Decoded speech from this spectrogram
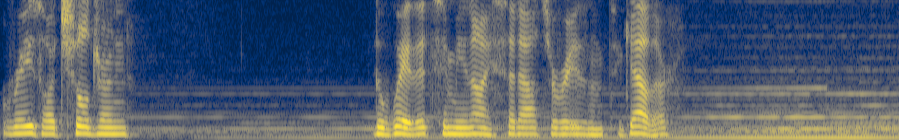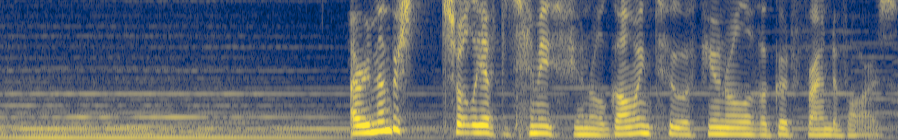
raise our children the way that Timmy and I set out to raise them together. I remember shortly after Timmy's funeral going to a funeral of a good friend of ours,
